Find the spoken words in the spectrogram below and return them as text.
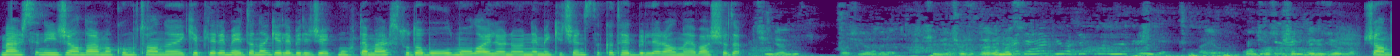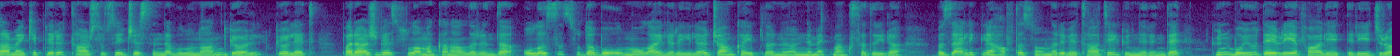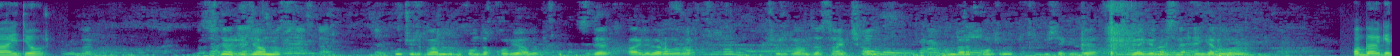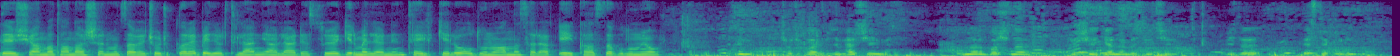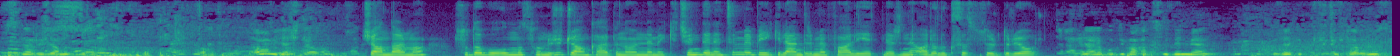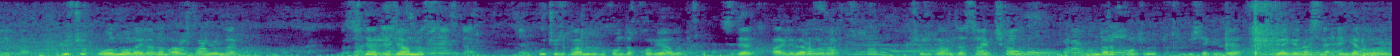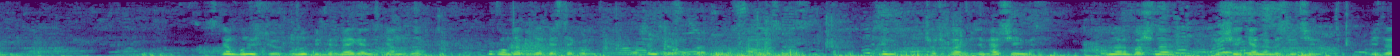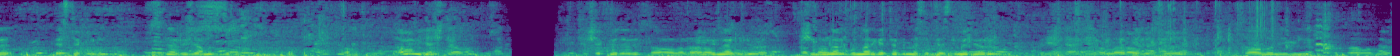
Mersin İl Jandarma Komutanlığı ekipleri meydana gelebilecek muhtemel suda boğulma olaylarını önlemek için sıkı tedbirler almaya başladı. için geldik. Hoş geldin. Şimdi çocuklarımız kontrolsüz bir şekilde yüzüyorlar. Jandarma ekipleri Tarsus ilçesinde bulunan göl, gölet, baraj ve sulama kanallarında olası suda boğulma olaylarıyla can kayıplarını önlemek maksadıyla özellikle hafta sonları ve tatil günlerinde gün boyu devriye faaliyetleri icra ediyor. diyorlar. Sizden ricamız bu çocuklarımızı bu konuda koruyalım. Siz de aileler olarak çocuklarımıza sahip çıkalım. Onların kontrolsüz bir şekilde suya girmesine engel olalım. O bölgede yaşayan vatandaşlarımıza ve çocuklara belirtilen yerlerde suya girmelerinin tehlikeli olduğunu anlatarak ikazda bulunuyor. Bizim çocuklar bizim her şeyimiz. Onların başına bir şey gelmemesi için bizlere destek olun. Sizden ricamız budur. Tamam gençler? Tamam. Jandarma, suda boğulma sonucu can kaybını önlemek için denetim ve bilgilendirme faaliyetlerini aralıksız sürdürüyor. Yani bu dip akıntısını bilmeyen özellikle küçük çocuklarımız birçok boğulma olaylarına maruz kalıyorlar. Sizden ricamız bu çocuklarımızı bu konuda koruyalım. Siz de aileler olarak çocuklarımıza sahip çıkalım. Onların kontrolsüz bir şekilde suya girmesine engel olalım. Sizden bunu istiyoruz. Bunu bildirmeye geldik yanınıza. Bu konuda bize destek olun. Sağ olasınız. Bizim çocuklar bizim her şeyimiz. Onların başına bir şey gelmemesi için bizlere destek olun. Sizden ricamız budur. Tamam mı gençler? Tamam. Teşekkür ederiz. Sağ olun. İyi günler diliyoruz. Şimdi bunları, bunları getirdim mesela teslim ediyorum. Allah razı olsun. Sağ olun, iyi günler. Sağ olun.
